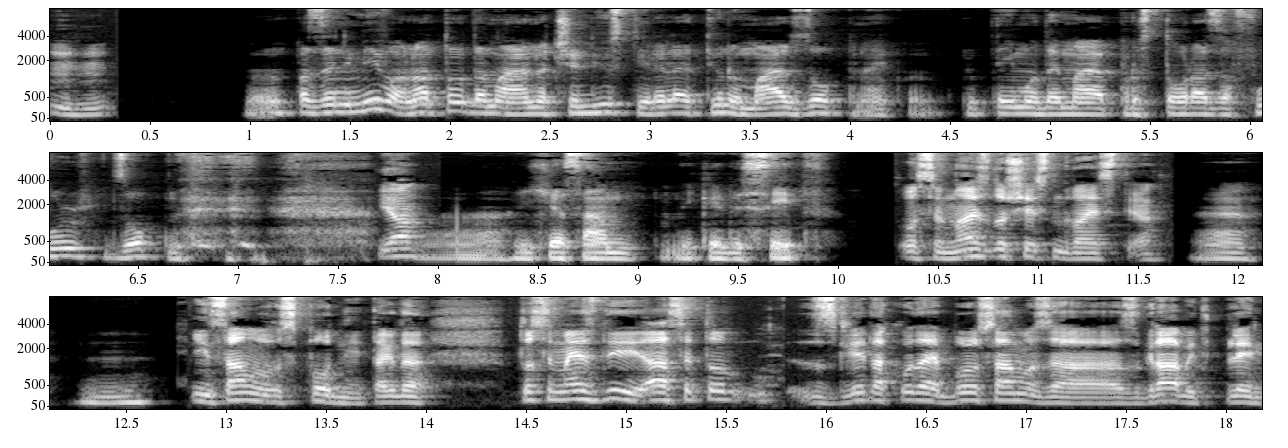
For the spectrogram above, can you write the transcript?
Uh mhm. -huh. Pa zanimivo je no, to, da imajo na čeljusti relativno malo zob, kljub temu, da imajo prostora za full zob. ja. uh, jih je sam nekaj deset. 18 do 26. Ja. Ja, mm. In samo v spodnji. Da, to se mi zdi, da se to zgleda, kot da je bolj samo za zgrabiti plen.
